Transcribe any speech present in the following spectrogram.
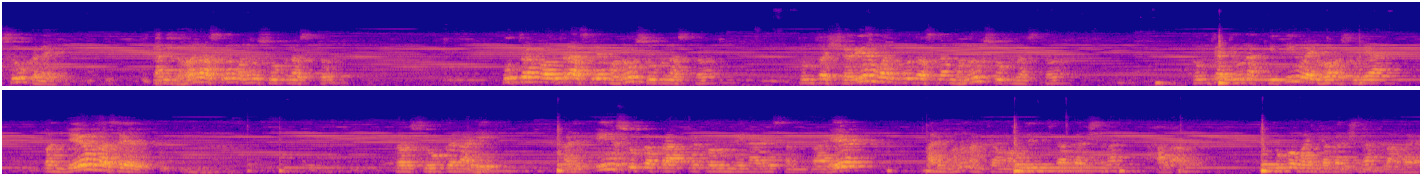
सुख नाही. कारण धन असलं म्हणून सुख नसतं. पुत्र पौत्र असले म्हणून सुख नसतं. तुमचं शरीर मजबूत असलं म्हणून सुख नसतं. तुमच्या जीवनात किती वैभव असू द्या पण देव नसेल तर सुख नाही. आणि ते सुख प्राप्त करून देणारे संत आहेत. आणि म्हणून आमच्या माऊलींच्या दर्शनात आला. तुकोबांच्या दर्शनात लाभ आहे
